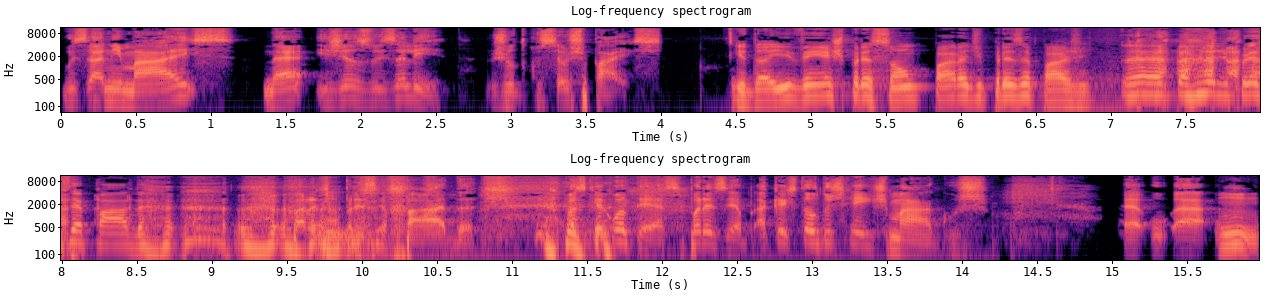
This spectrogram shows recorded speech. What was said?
os animais, né? E Jesus ali, junto com seus pais. E daí vem a expressão para de presepagem. É, para de presepada. para de presepada. Mas o que acontece? Por exemplo, a questão dos reis magos. É, um,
